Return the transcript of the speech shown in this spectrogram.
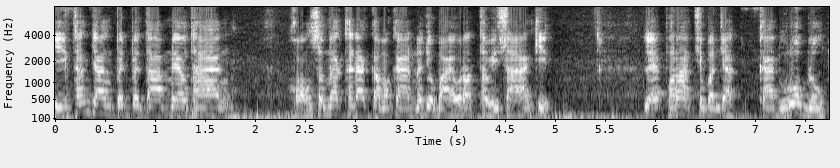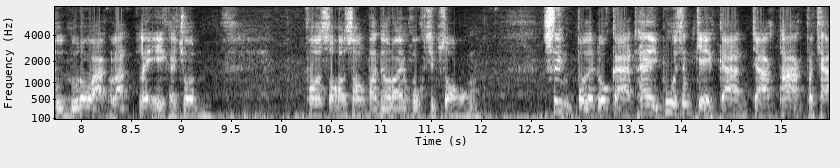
อีกทั้งยังเป็นไปตามแนวทางของสำนักคณะกรรมการนโยบายรัฐวิสาหกิจ และพระราชบัญญัติการร่วมลงทุนระหว่างรัฐและเอกชน พศ 2562 ซึ่งเปิดโอกาสให้ผู้สังเกตการณ์จากภาคประชา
